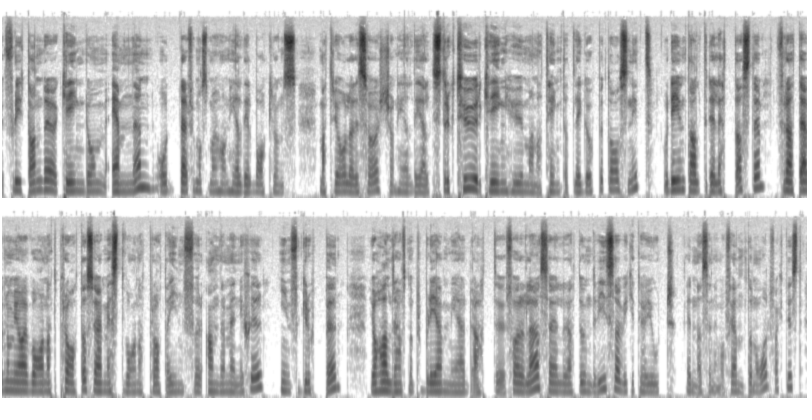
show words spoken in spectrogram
flytande kring de ämnen och därför måste man ha en hel del bakgrundsmaterial och research och en hel del struktur kring hur man har tänkt att lägga upp ett avsnitt. Och det är ju inte alltid det lättaste. För att även om jag är van att prata så är jag mest van att prata inför andra människor, inför grupper. Jag har aldrig haft något problem med att eh, föreläsa eller att undervisa, vilket jag har gjort ända sedan jag var 15 år faktiskt.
